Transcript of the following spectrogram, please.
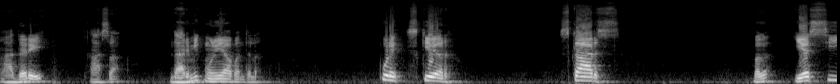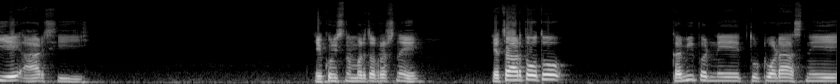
आदर आहे असा. धार्मिक म्हणूया आपण त्याला. पुढे स्केअर स्कार्स. बघा S C A R C E एकोणीस नंबरचा प्रश्न आहे. याचा अर्थ होतो कमी पडणे तुटवडा असणे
